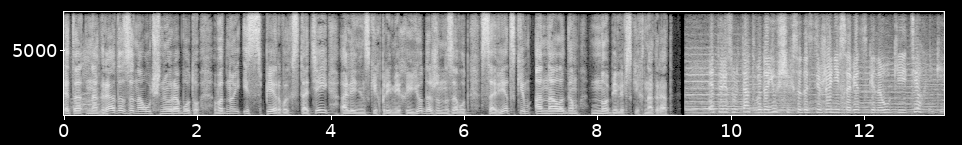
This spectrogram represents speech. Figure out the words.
это награда за научную работу. В одной из первых статей о ленинских премиях ее даже назовут советским аналогом аналогом Нобелевских наград. Это результат выдающихся достижений советской науки и техники,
